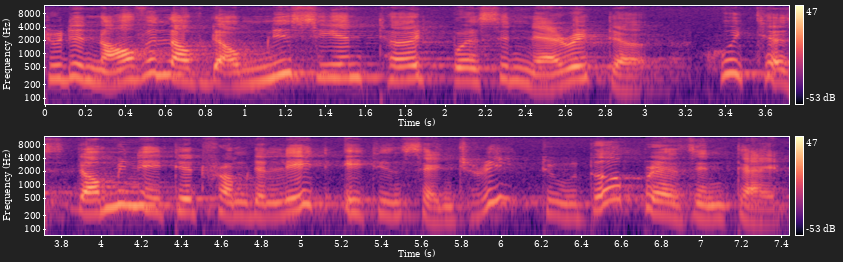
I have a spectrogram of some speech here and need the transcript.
to the novel of the omniscient third person narrator which has dominated from the late 18th century to the present time.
